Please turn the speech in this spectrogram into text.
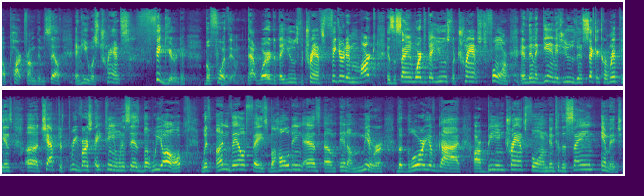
apart from themselves, and he was transfigured before them. That word that they use for transfigured in Mark is the same word that they use for transform. And then again, it's used in Second Corinthians uh, chapter 3, verse 18, when it says, But we all, with unveiled face, beholding as um, in a mirror the glory of God, are being transformed into the same image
